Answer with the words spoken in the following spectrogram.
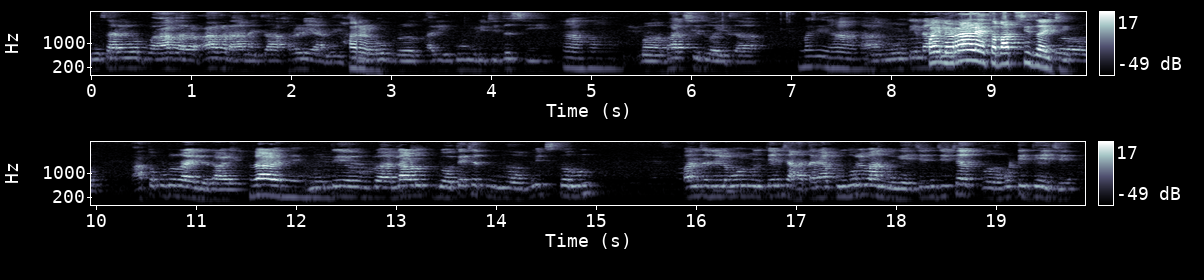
मग सारं आगार आगाडा आणायचा हरळी आणायची हरळ. खोबरं खाली घोंगडीची दसी हा हा. हा. म- भात शिजवायचा. मग हे, हा हा. आणि मग ते पहिलं लाडू- राळ्याचा भात शिजायची. अं, आता कुठं राहिले राळे? राळ्याने. मग ते रा- लाडू त्याच्यात मिक्स करून पांजणीला बोलवून त्यांच्या हाताने आपण दोरे बांधून घ्यायचे आणि जिच्या वटीत द्यायचे.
